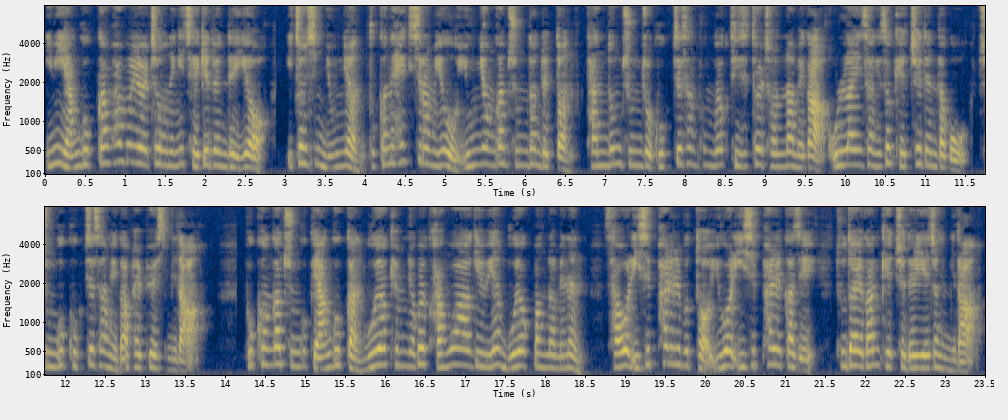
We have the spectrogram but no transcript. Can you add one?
이미 양국 간 화물열차 운행이 재개된 데 이어 2016년 북한의 핵실험 이후 6년간 중단됐던 단둥 중조 국제상품무역 디지털 전람회가 온라인상에서 개최된다고 중국 국제상회가 발표했습니다. 북한과 중국 양국 간 무역 협력을 강화하기 위한 무역 박람회는 4월 28일부터 6월 28일까지 두 달간 개최될 예정입니다.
